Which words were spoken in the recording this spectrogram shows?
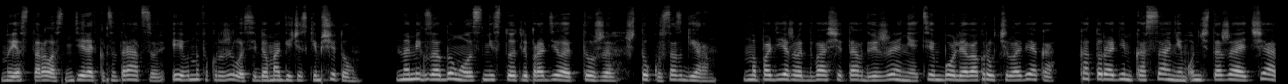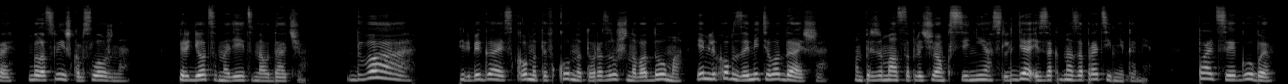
Но я старалась не терять концентрацию и вновь окружила себя магическим щитом. На миг задумалась, не стоит ли проделать ту же штуку со сгером. Но поддерживать два щита в движении, тем более вокруг человека, который одним касанием уничтожает чары, было слишком сложно. Придется надеяться на удачу. «Два!» Перебегая из комнаты в комнату разрушенного дома, я мельком заметила дальше. Он прижимался плечом к стене, следя из окна за противниками. Пальцы и губы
